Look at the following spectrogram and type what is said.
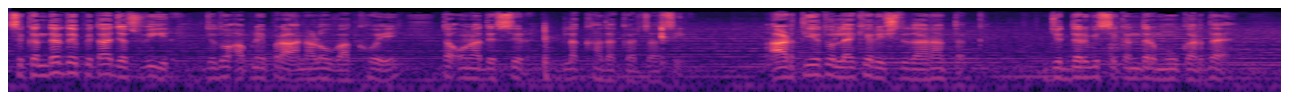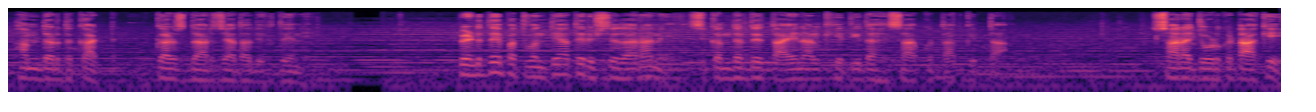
ਸਿਕੰਦਰ ਦੇ ਪਿਤਾ ਜਸਵੀਰ, ਜਦੋਂ ਆਪਣੇ ਭਰਾ ਨਾਲੋਂ ਵੱਖ ਹੋਏ, ਤਾਂ ਉਹਨਾਂ ਦੇ ਸਿਰ ਲੱਖਾਂ ਦਾ ਕਰਜ਼ਾ ਸੀ। ਆੜਤੀਏ ਤੋਂ ਲੈ ਕੇ ਰਿਸ਼ਤੇਦਾਰਾਂ ਤੱਕ, ਜਿੱਧਰ ਵੀ ਸਿਕੰਦਰ ਮੂੰਹ ਕਰਦਾ ਹੈ, ਹਮਦਰਦ ਘੱਟ, ਕਰਜ਼ਦਾਰ ਜ਼ਿਆਦਾ ਦਿਖਦੇ ਨੇ। ਪਿੰਡ ਦੇ ਪਤਵੰਤਿਆਂ ਤੇ ਰਿਸ਼ਤੇਦਾਰਾਂ ਨੇ ਸਿਕੰਦਰ ਦੇ ਤਾਏ ਨਾਲ ਖੇਤੀ ਦਾ ਹਿਸਾਬ ਕਿਤਾਬ ਕੀਤਾ। ਸਾਰਾ ਜੋੜ ਘਟਾ ਕੇ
